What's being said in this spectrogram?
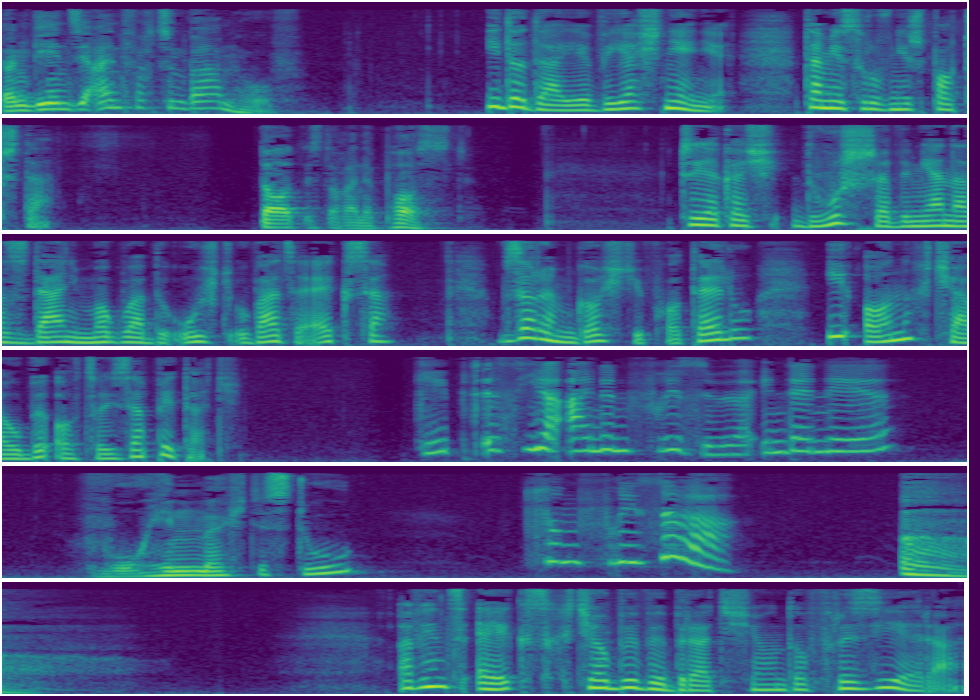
Dann gehen Sie einfach zum Bahnhof. I dodaje wyjaśnienie. Tam jest również poczta. Dort ist auch eine Post. Czy jakaś dłuższa wymiana zdań mogłaby ujść uwadze Eksa? Wzorem gości w hotelu i on chciałby o coś zapytać. Gibt es hier einen Friseur in der Nähe? Wohin möchtest du? Zum Friseur. A więc Eks chciałby wybrać się do fryzjera,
